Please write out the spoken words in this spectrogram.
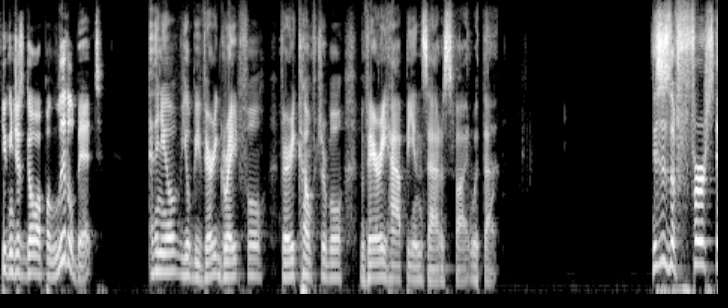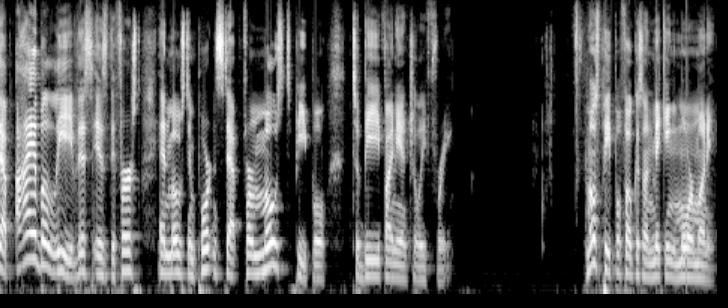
You can just go up a little bit, and then you'll you'll be very grateful, very comfortable, very happy and satisfied with that. This is the first step. I believe this is the first and most important step for most people to be financially free. Most people focus on making more money,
